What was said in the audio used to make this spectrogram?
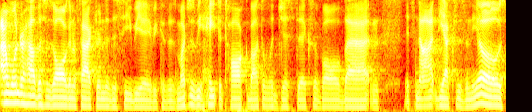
I wonder how this is all going to factor into the CBA because as much as we hate to talk about the logistics of all of that and it's not the X's and the O's,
